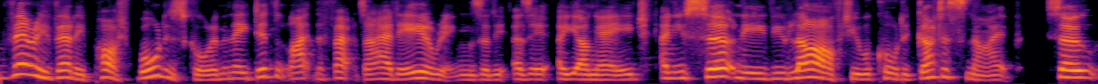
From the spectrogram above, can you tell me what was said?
very, very posh boarding school. I mean, they didn't like the fact I had earrings at, as a, a young age. And you certainly, if you laughed, you were called a gutter snipe. So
